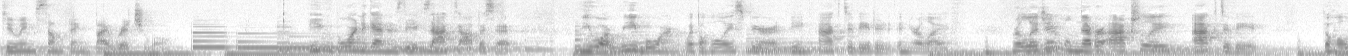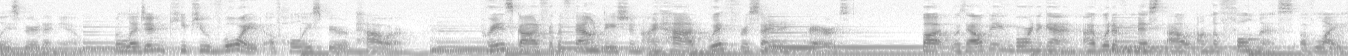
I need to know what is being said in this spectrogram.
doing something by ritual. Being born again is the exact opposite. You are reborn with the Holy Spirit being activated in your life. Religion will never actually activate the Holy Spirit in you. Religion keeps you void of Holy Spirit power. Praise God for the foundation I had with reciting prayers, but without being born again, I would have missed out on the fullness of life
